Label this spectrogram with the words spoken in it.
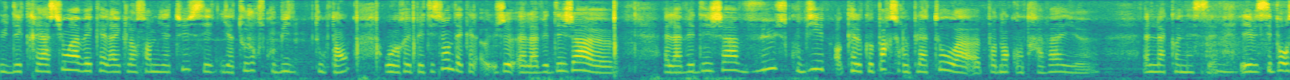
eu des créations avec elle, avec l'ensemble Hiatus. Il y a toujours Scooby tout le temps, aux répétitions. Dès elle, elle avait déjà elle avait déjà vu Scooby quelque part sur le plateau euh, pendant qu'on travaille. Euh, elle la connaissait. Et c'est pour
